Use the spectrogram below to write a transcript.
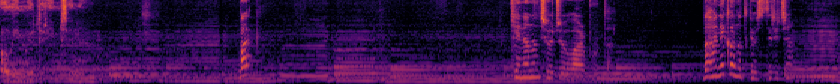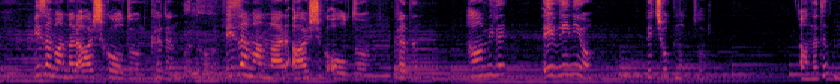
Alayım götüreyim seni. Bak. Kenan'ın çocuğu var burada. Daha ne kanıt göstereceğim? Bir zamanlar aşık olduğun kadın, Ana. bir zamanlar aşık olduğun kadın hamile, evleniyor ve çok mutlu. Anladın mı?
